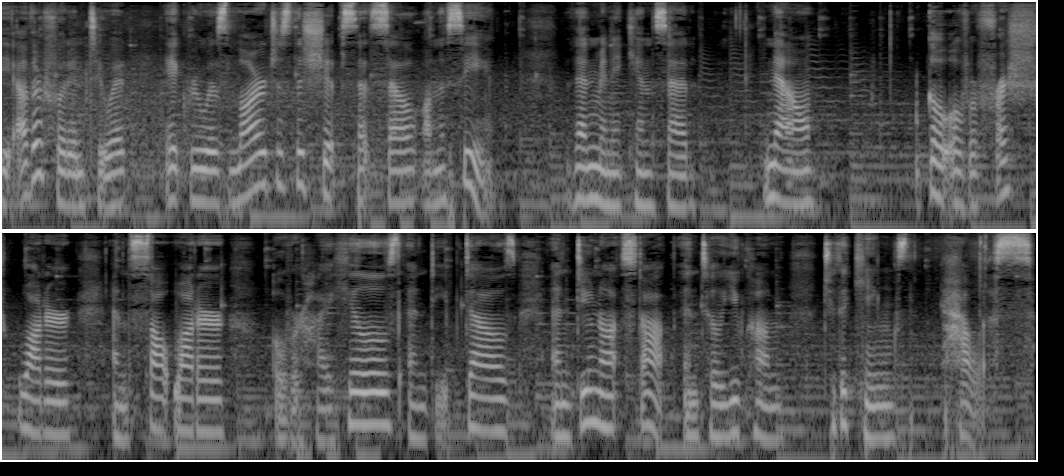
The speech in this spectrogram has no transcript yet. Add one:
the other foot into it, it grew as large as the ships that sail on the sea. Then Minikin said, Now go over fresh water and salt water, over high hills and deep dells, and do not stop until you come to the king's palace.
